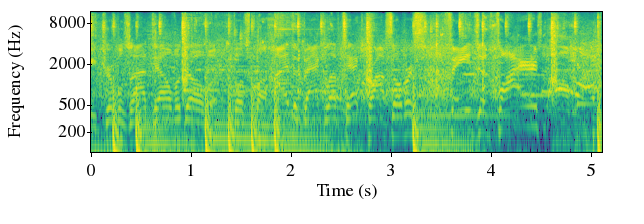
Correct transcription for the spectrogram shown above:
Dribbles on Dellavedova. Goes behind the back left hand, crossovers, fades and fires. Oh my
